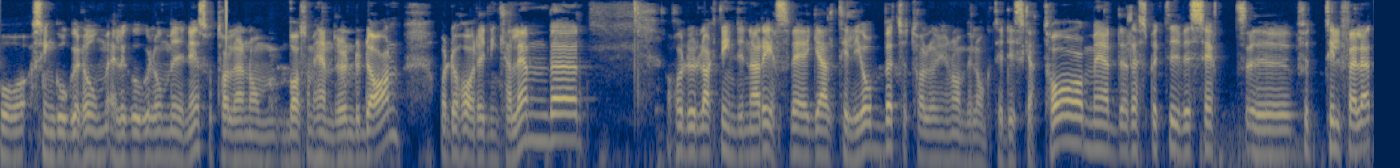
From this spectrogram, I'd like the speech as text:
på sin Google Home eller Google Home Mini så talar den om vad som händer under dagen. Vad du har i din kalender. Har du lagt in dina resvägar till jobbet så talar den om hur lång tid det ska ta med respektive sätt eh, för tillfället.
